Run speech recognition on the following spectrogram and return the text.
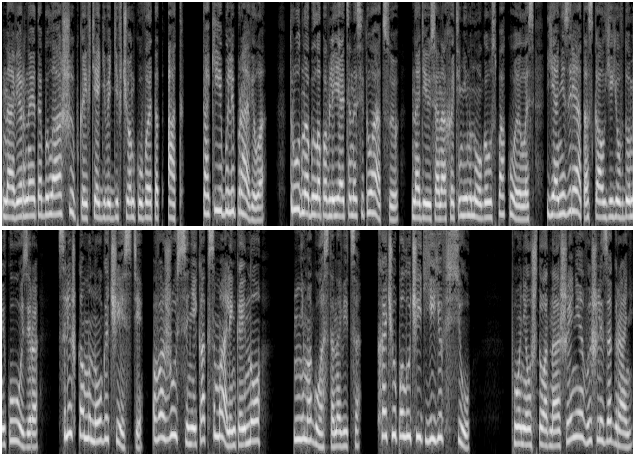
Наверное, это была ошибкой втягивать девчонку в этот ад. Такие были правила. Трудно было повлиять на ситуацию. Надеюсь, она хоть немного успокоилась. Я не зря таскал ее в домик у озера. Слишком много чести. Вожусь с ней, как с маленькой, но... Не могу остановиться. Хочу получить ее всю. Понял, что отношения вышли за грань,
